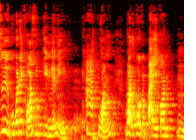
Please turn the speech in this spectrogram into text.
ซื้อกูไม่ได้ขอสูกินเด้นี่เอหาขวงว่าแล้วกูก็ไปก่อน อืม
